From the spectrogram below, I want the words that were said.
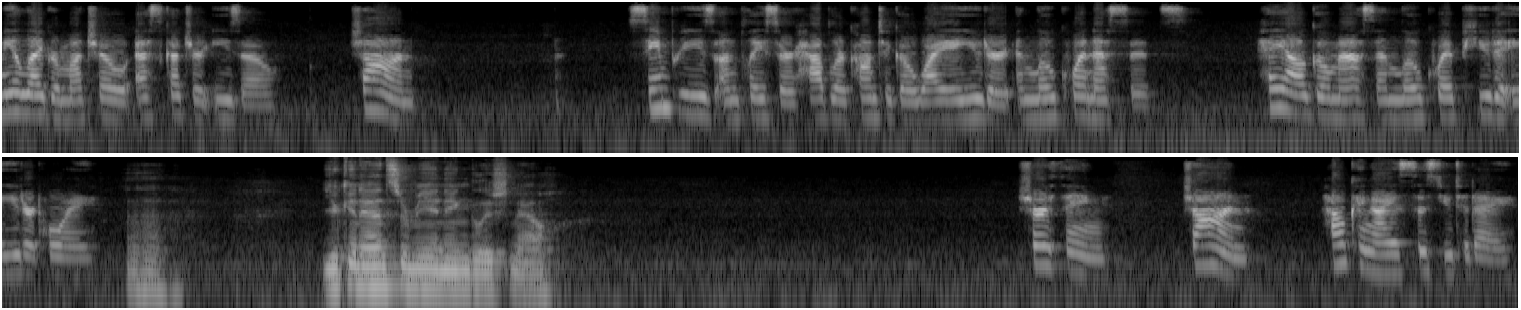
mi alegro mucho escuchar eso. Sean. Siempre un placer hablar contigo y ayudar and lo que necesites. Hey algo más en lo que pueda ayudar hoy. You can answer me in English now. Sure thing. John, how can I assist you today?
